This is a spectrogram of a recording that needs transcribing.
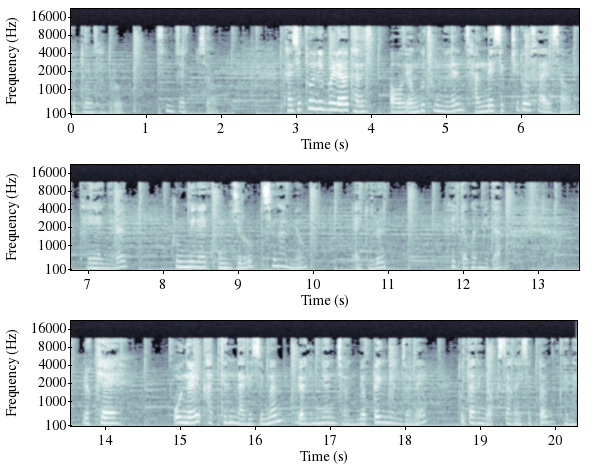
교통사고로 숨졌죠. 당시 토니 블레어 당, 어, 영국 총리는 장례식 추도사에서 다이애나를 국민의 공주로 칭하며 애도를 표 했다고 합니다. 이렇게 오늘 같은 날이지만 몇 년 전, 몇백 년 전에 또 다른 역사가 있었던 그날.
